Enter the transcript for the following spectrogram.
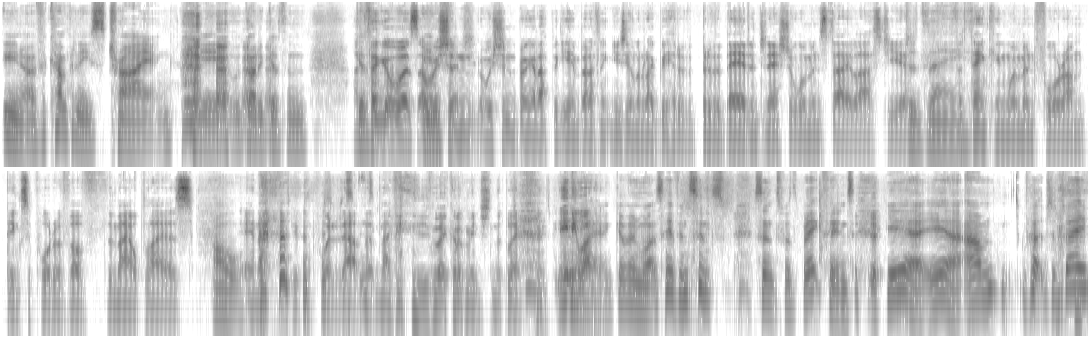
you know, if a company's trying, yeah, we've got to give them. I give think it was. Oh, we shouldn't. We shouldn't bring it up again. But I think New Zealand Rugby had a bit of a bad International Women's Day last year. Did they? For thanking women for um, being supportive of the male players. Oh. and a few people pointed out that maybe they could have mentioned the Black Ferns. Yeah, Anyway, given what's happened since since with Black Ferns, yeah, yeah. Um, but today,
